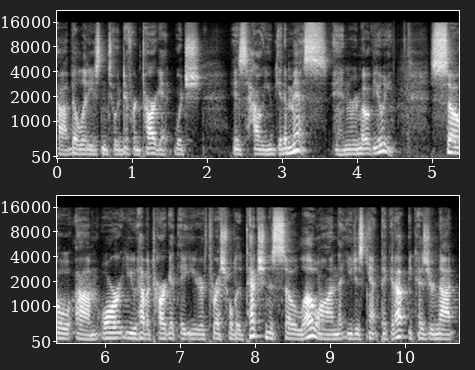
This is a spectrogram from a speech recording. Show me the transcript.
uh, abilities into a different target, which is how you get a miss in remote viewing. So, um, or you have a target that your threshold detection is so low on that you just can't pick it up because you're not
